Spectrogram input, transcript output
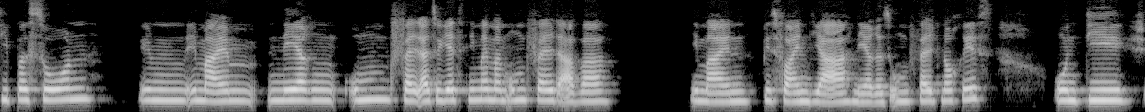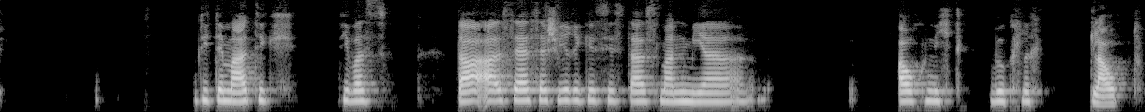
die Person in, in meinem näheren Umfeld, also jetzt nicht mehr in meinem Umfeld, aber in mein bis vor ein Jahr näheres Umfeld noch ist und die die Thematik, die was da sehr, sehr schwierig ist, ist, dass man mir auch nicht wirklich glaubt.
